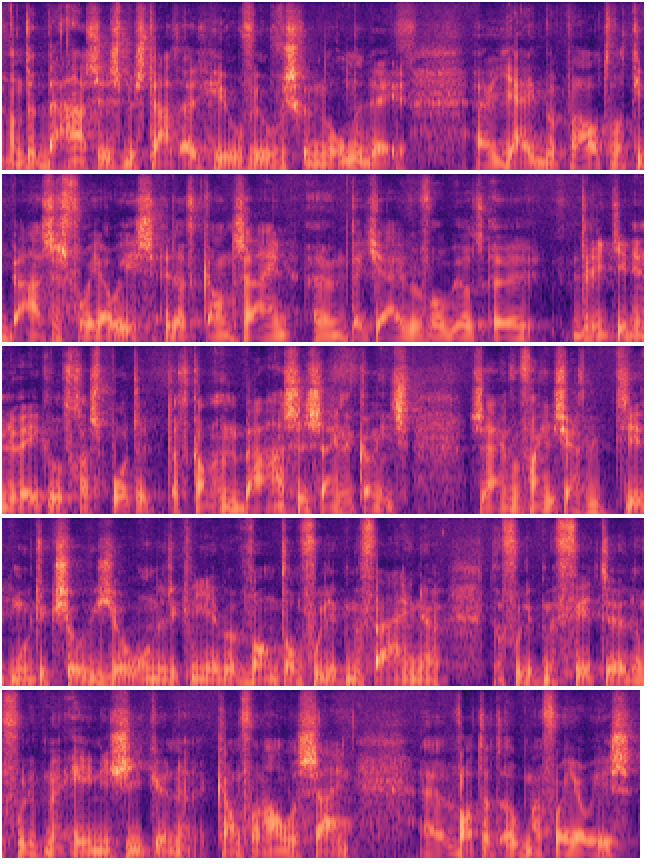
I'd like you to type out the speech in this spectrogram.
Want de basis bestaat uit heel veel verschillende onderdelen. Uh, jij bepaalt wat die basis voor jou is. En dat kan zijn um, dat jij bijvoorbeeld uh, drie keer in de week wilt gaan sporten. Dat kan een basis zijn. Dat kan iets zijn waarvan je zegt: dit moet ik sowieso onder de knie hebben, want dan voel ik me fijner, dan voel ik me fitter, dan voel ik me energieker. Nou, dat kan van alles zijn, uh, wat dat ook maar voor jou is.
